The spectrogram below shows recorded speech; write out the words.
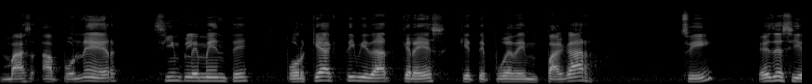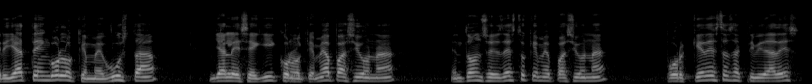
vas a poner simplemente por qué actividad crees que te pueden pagar. ¿Sí? Es decir, ya tengo lo que me gusta, ya le seguí con lo que me apasiona. Entonces, de esto que me apasiona, ¿por qué de estas actividades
